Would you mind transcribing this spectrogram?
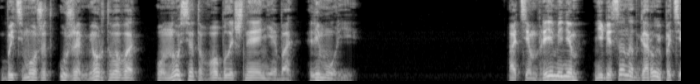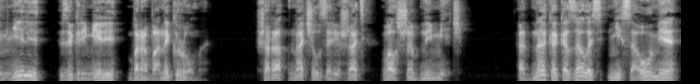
быть может, уже мертвого, уносят в облачное небо Лемурии. А тем временем небеса над горой потемнели, загремели барабаны грома. Шарат начал заряжать волшебный меч. Однако, казалось, ни Саомия,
